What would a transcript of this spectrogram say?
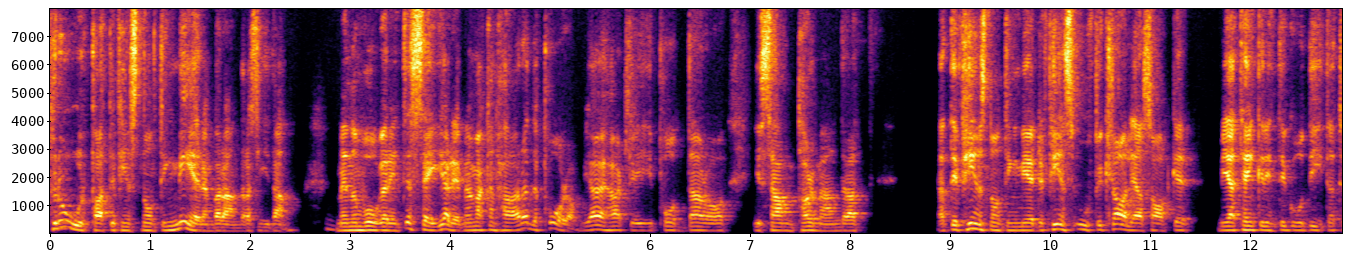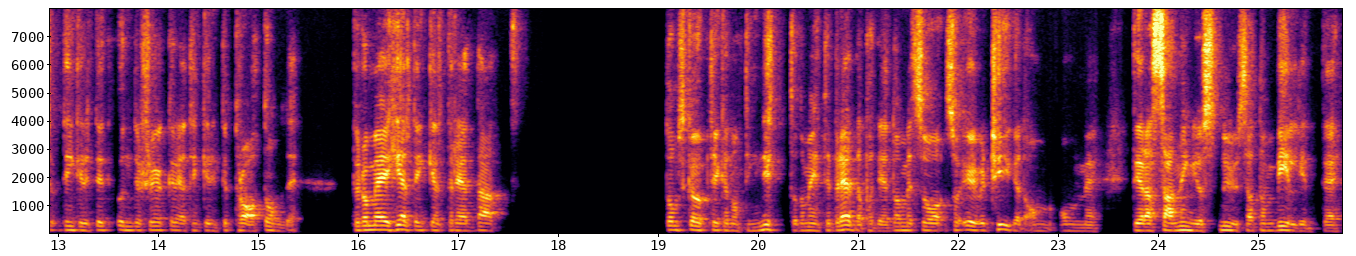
tror på att det finns någonting mer än bara andra sidan. Mm. Men de vågar inte säga det, men man kan höra det på dem. Jag har hört det i poddar och i samtal med andra att, att det finns någonting mer, det finns oförklarliga saker, men jag tänker inte gå dit, jag tänker inte undersöka det, jag tänker inte prata om det. För de är helt enkelt rädda att de ska upptäcka någonting nytt och de är inte beredda på det. De är så, så övertygade om, om eh, deras sanning just nu så att de vill inte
